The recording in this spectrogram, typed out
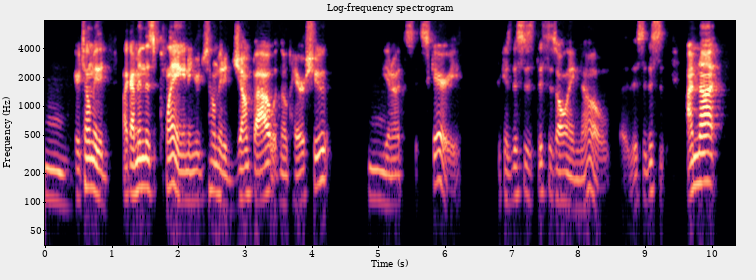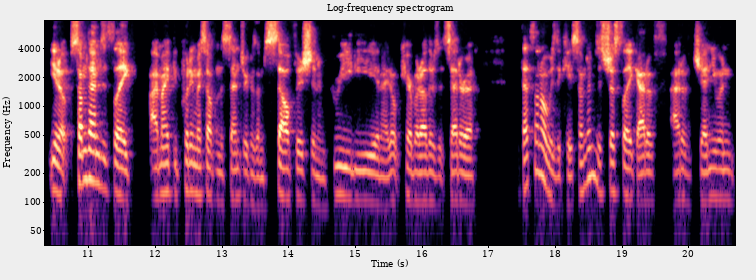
Mm, you're telling me to, like i'm in this plane and you're just telling me to jump out with no parachute? Mm, you know it's it's scary because this is this is all i know. This is this is i'm not you know sometimes it's like i might be putting myself in the center because i'm selfish and i'm greedy and i don't care about others etc that's not always the case. Sometimes it's just like out of out of genuine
